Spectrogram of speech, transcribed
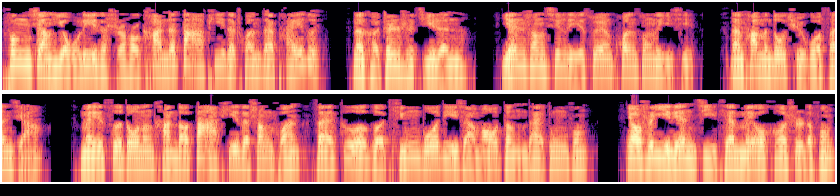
风向有利的时候，看着大批的船在排队，那可真是急人呢。盐商心里虽然宽松了一些，但他们都去过三峡，每次都能看到大批的商船在各个停泊地下锚等待东风。要是一连几天没有合适的风，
